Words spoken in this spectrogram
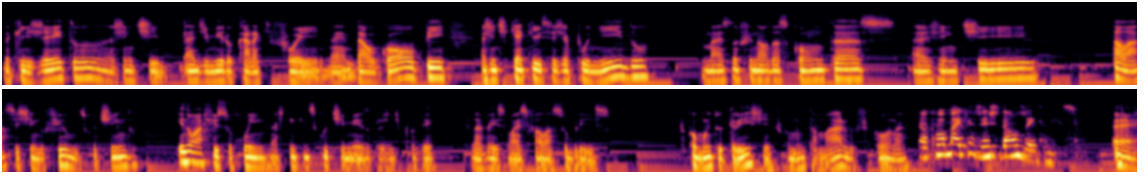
daquele jeito, a gente admira o cara que foi né, dar o golpe, a gente quer que ele seja punido, mas no final das contas a gente tá lá assistindo o filme, discutindo. E não acho isso ruim, acho que tem que discutir mesmo pra gente poder cada vez mais falar sobre isso. Ficou muito triste, ficou muito amargo, ficou, né? Então calma aí que a gente dá um jeito nisso. É,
